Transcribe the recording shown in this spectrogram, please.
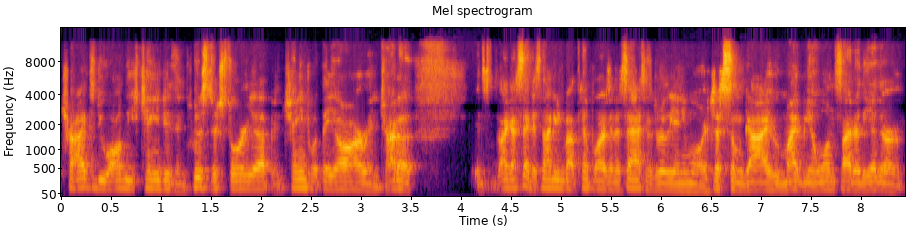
tried to do all these changes and twist their story up and change what they are and try to. It's like I said, it's not even about Templars and Assassins really anymore. It's just some guy who might be on one side or the other.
